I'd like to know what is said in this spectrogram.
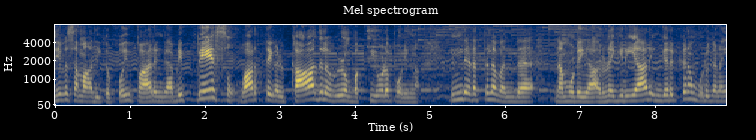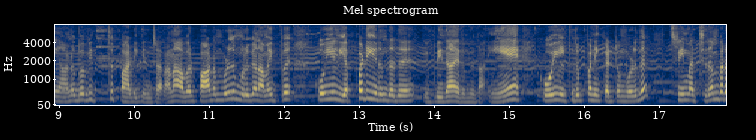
ஜீவசமாதிக்கு போய் பாருங்க. அப்படியே பேசும் வார்த்தைகள் காதில் விழும் பக்தியோட போனீங்கன்னா இந்த இடத்துல வந்த நம்முடைய அருணகிரியார் இங்கே இருக்கிற முருகனை அனுபவித்து பாடுகின்றார். ஆனால் அவர் பாடும்பொழுது முருகன் அமைப்பு கோயில் எப்படி இருந்தது? இப்படி தான் இருந்துதான். ஏன் கோயில் திருப்பணி கட்டும் பொழுது ஸ்ரீமத் சிதம்பர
